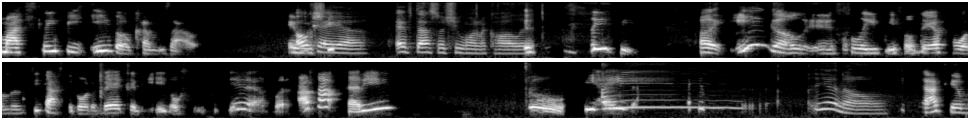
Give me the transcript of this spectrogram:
my sleepy ego comes out. And okay, she, yeah. If that's what you want to call it. sleepy her ego is sleepy, so therefore she has to go to bed because the ego sleepy. Yeah, but I'm not petty. Dude, behave. I mean, you know. I can't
